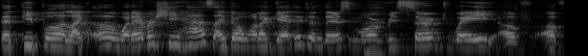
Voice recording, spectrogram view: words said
that people are like oh whatever she has i don't want to get it. And there's a more reserved way of, of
